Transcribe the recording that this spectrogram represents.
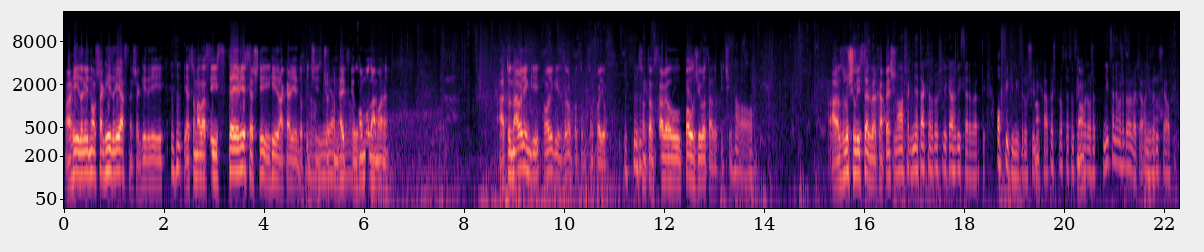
A hydry, no však hydry, jasné, však hydry, ja som mal asi 74 hydra kadie do piči, No, čo tam hexfil, no. homuna more. A to na Origi, Origin Zero potom som chodil. Som tam strávil pol života do piči. No, A zrušili server, chápeš? no však mne takto zrušili každý server. Ty. Ofik mi zrušili, chápeš? Proste som si No. hovoril, že nič sa nemôže dojebať a oni zrušia Ofik.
